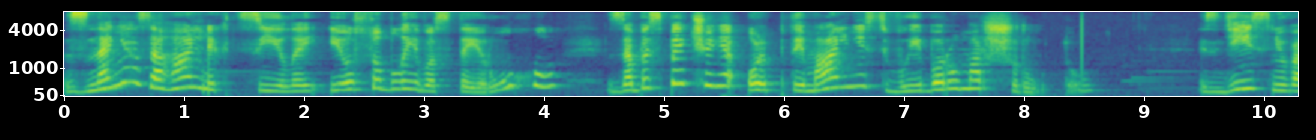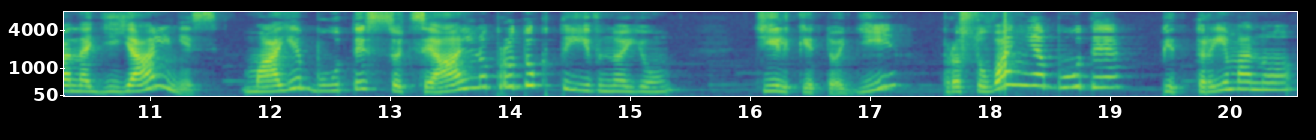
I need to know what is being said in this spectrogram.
Знання загальних цілей і особливостей руху забезпечує оптимальність вибору маршруту. Здійснювана діяльність має бути соціально продуктивною. Тільки тоді просування буде підтримано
